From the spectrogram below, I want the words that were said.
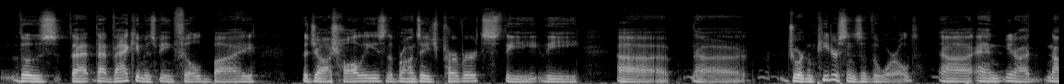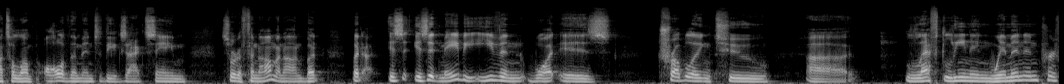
those that that vacuum is being filled by the Josh Hawleys, the Bronze Age perverts, the the uh, uh, Jordan Petersons of the world, uh, and you know not to lump all of them into the exact same sort of phenomenon, but but is is it maybe even what is troubling to uh, left leaning women in per,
